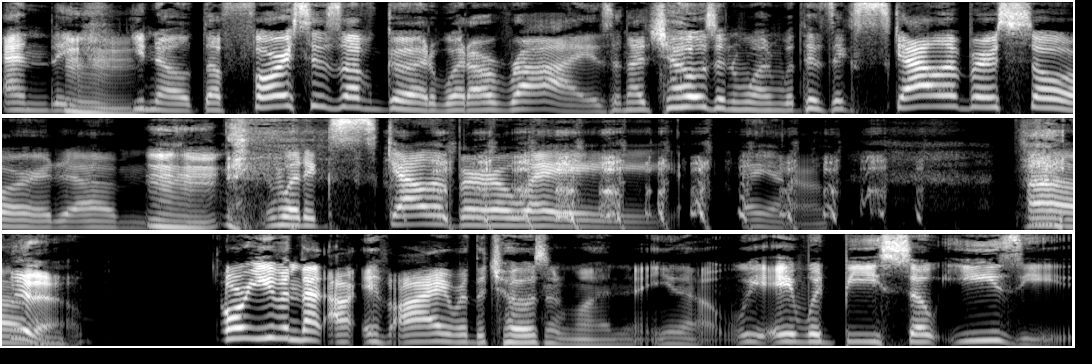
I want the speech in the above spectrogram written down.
and the Mhm. you know the forces of good would arise, and a chosen one with his Excalibur sword um, Mhm. would Excalibur away, you know. Um, you know. or even that uh, if I were the chosen one, you know, we it would be so easy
